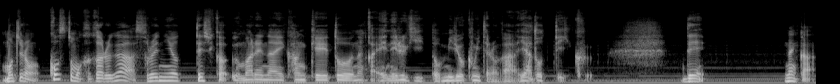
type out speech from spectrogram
もちろんコストもかかるが、それによってしか生まれない関係となんかエネルギーと魅力みたいなのが宿っていく。で、なんか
